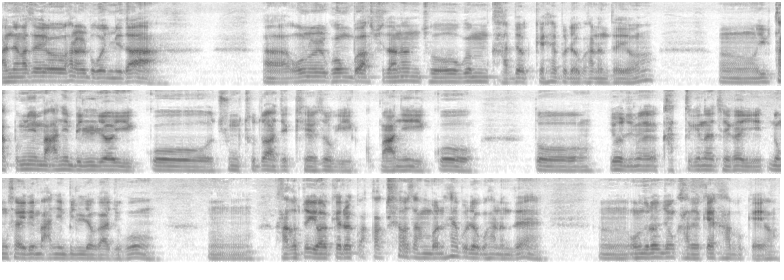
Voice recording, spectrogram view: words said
안녕하세요. 하늘보고입니다. 아, 오늘 공부합시다는 조금 가볍게 해보려고 하는데요. 어, 위탁금이 많이 밀려 있고, 중투도 아직 계속 있고, 많이 있고, 또 요즘에 가뜩이나 제가 이 농사일이 많이 밀려가지고, 음, 가급적 10개를 꽉꽉 채워서 한번 해보려고 하는데, 음, 오늘은 좀 가볍게 가볼게요.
